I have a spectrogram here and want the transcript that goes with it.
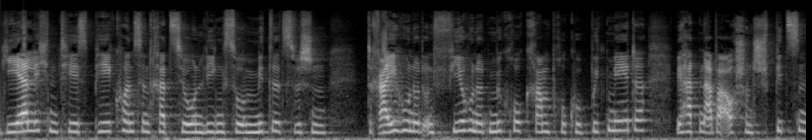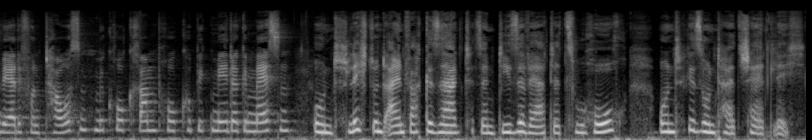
jährlichen TSP-Konzentrationen liegen so im Mittel zwischen 300 und 400 Mikrogramm pro Kubikmeter. Wir hatten aber auch schon Spitzenwerte von 1000 Mikrogramm pro Kubikmeter gemessen. Und schlicht und einfach gesagt sind diese Werte zu hoch und gesundheitsschädlich.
